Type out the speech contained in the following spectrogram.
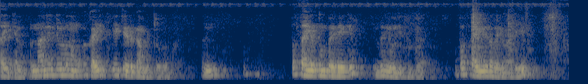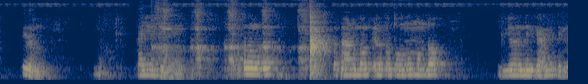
തയ്ക്കണം. എന്നാലല്ലേ ഉള്ളൂ നമുക്ക് കൈ കയറ്റി എടുക്കാൻ പറ്റുള്ളൂ അപ്പം തയ്യൽ തുമ്പയിലേക്ക് ഇത് യോജിപ്പിക്കുക. അപ്പോൾ കൈയുടെ പരിപാടിയും തീർന്നു. കയ്യും ശരിയായി. അപ്പോൾ നമുക്ക് ഇപ്പോൾ കാണുമ്പം എളുപ്പം തോന്നുന്നുണ്ടോ? ഇല്ലയോ എന്ന് എനിക്കറിയത്തില്ല.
